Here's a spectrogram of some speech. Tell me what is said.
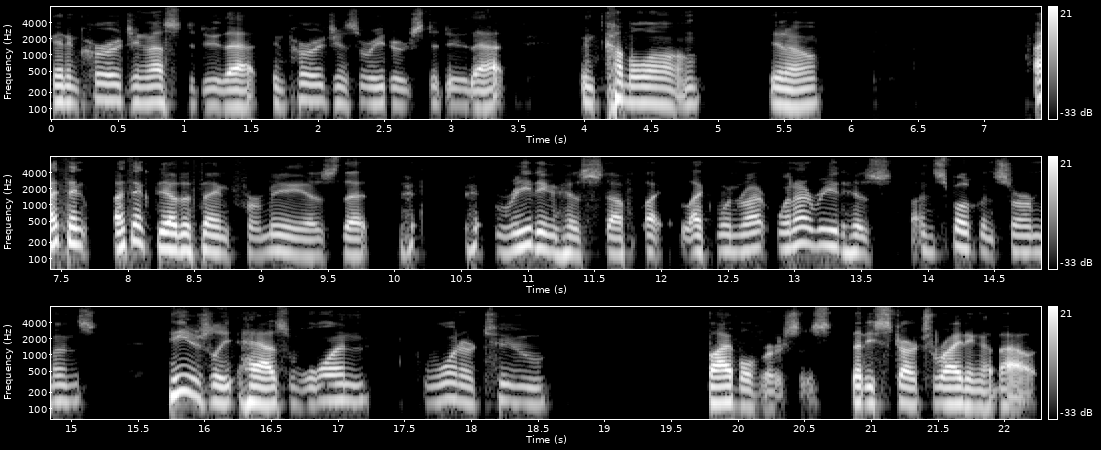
and encouraging us to do that encouraging his readers to do that and come along you know i think i think the other thing for me is that reading his stuff like like when when i read his unspoken sermons he usually has one one or two Bible verses that he starts writing about.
